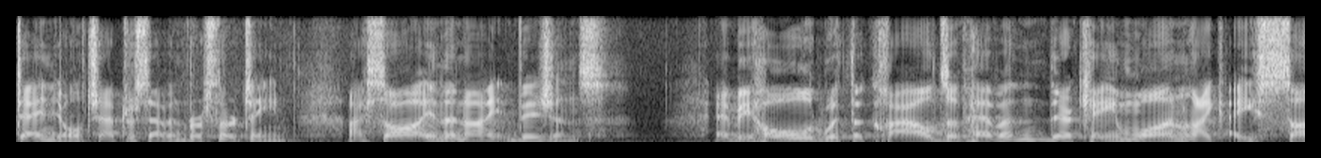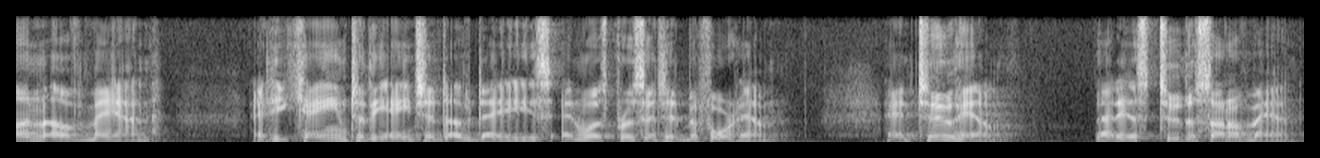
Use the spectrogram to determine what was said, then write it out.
Daniel chapter 7, verse 13. I saw in the night visions. And behold, with the clouds of heaven, there came one like a son of man. And he came to the Ancient of Days and was presented before him. And to him, that is, to the Son of Man,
